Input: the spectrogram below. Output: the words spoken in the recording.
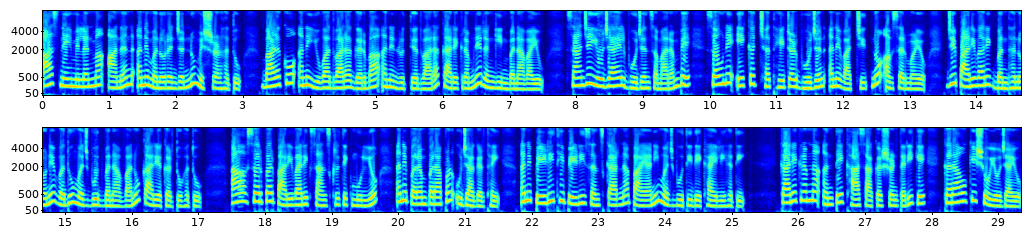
આ સ્નેહમિલનમાં આનંદ અને મનોરંજનનું મિશ્રણ હતું. બાળકો અને યુવા દ્વારા ગરબા અને નૃત્ય દ્વારા કાર્યક્રમને રંગીન બનાવાયું. સાંજે યોજાયેલ ભોજન સમારંભે સૌને એક જ છત હેઠળ ભોજન અને વાતચીતનો અવસર મળ્યો, જે પારિવારિક બંધનોને વધુ મજબૂત બનાવવાનું કાર્ય કરતું હતું. આ અવસર પર પારિવારિક સાંસ્કૃતિક મૂલ્યો અને પરંપરા પણ ઉજાગર થઈ અને પેઢીથી પેઢી સંસ્કારના પાયાની મજબૂતી દેખાયેલી હતી. કાર્યક્રમના અંતે ખાસ આકર્ષણ તરીકે કરાઓકે શો યોજાયો,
